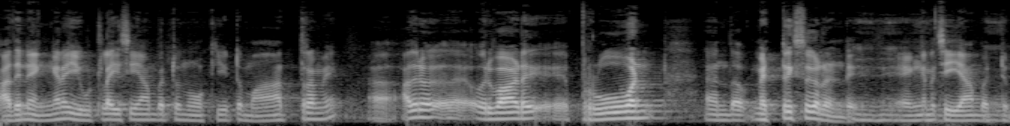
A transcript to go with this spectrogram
അതിനെങ്ങനെ യൂട്ടിലൈസ് ചെയ്യാൻ പറ്റും നോക്കിയിട്ട് മാത്രമേ അതിന് ഒരുപാട് പ്രൂവൺ എന്താ മെട്രിക്സുകളുണ്ട് എങ്ങനെ ചെയ്യാൻ പറ്റും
